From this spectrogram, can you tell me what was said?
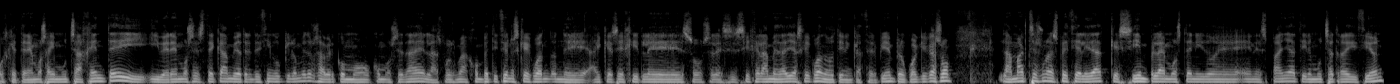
pues que tenemos ahí mucha gente y, veremos este cambio a 35 kilómetros a ver cómo, cómo se da en las próximas competiciones que cuando donde hay que exigirles o se les exige la medalla es que cuando lo tienen que hacer bien. Pero en cualquier caso, la marcha es una especialidad que siempre la hemos tenido en, España, tiene mucha tradición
